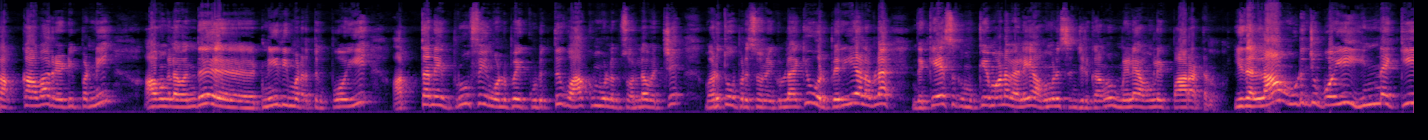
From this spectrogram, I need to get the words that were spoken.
பக்காவாக ரெடி பண்ணி அவங்கள வந்து நீதிமன்றத்துக்கு போய் அத்தனை ப்ரூஃபையும் கொண்டு போய் கொடுத்து வாக்குமூலம் சொல்ல வச்சு மருத்துவ பரிசோதனைக்குள்ளாக்கி ஒரு பெரிய அளவில் இந்த கேஸுக்கு முக்கியமான வேலையை அவங்களும் செஞ்சுருக்காங்க. உண்மையிலே அவங்களே பாராட்டணும். இதெல்லாம் முடிஞ்சு போய் இன்னைக்கு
